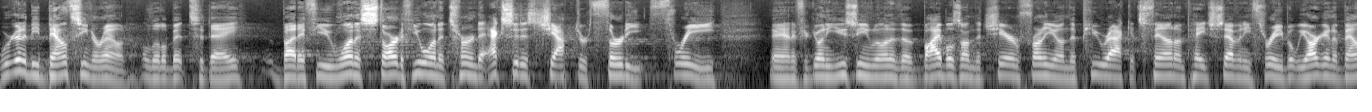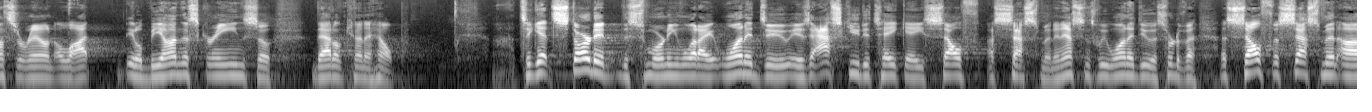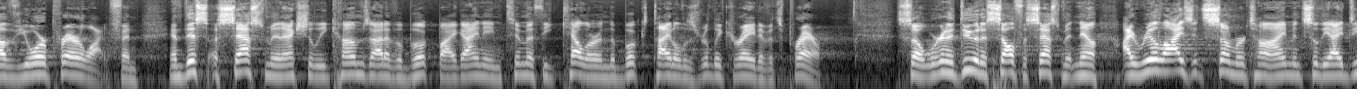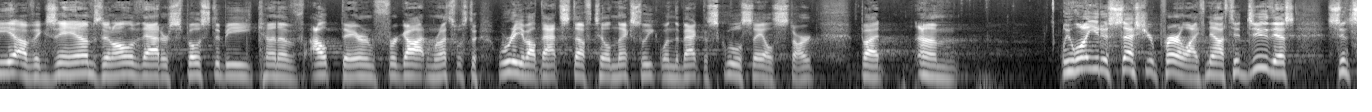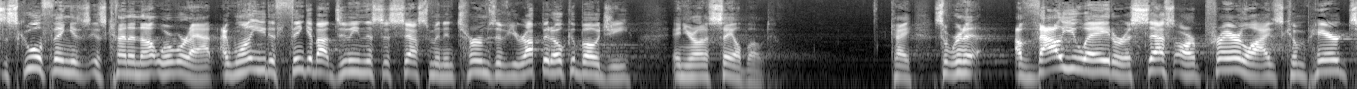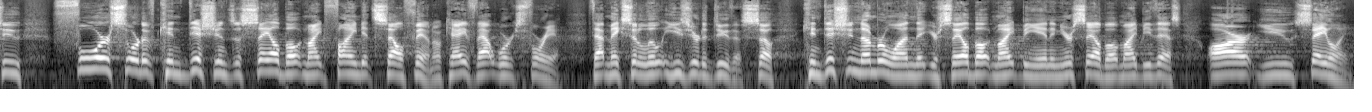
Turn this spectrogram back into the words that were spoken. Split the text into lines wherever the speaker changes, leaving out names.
We're going to be bouncing around a little bit today, but if you want to start, if you want to turn to Exodus chapter 33, and if you're going to use one of the Bibles on the chair in front of you on the pew rack, it's found on page 73, but we are going to bounce around a lot. It'll be on the screen, so that'll kind of help. To get started this morning, what I want to do is ask you to take a self assessment. In essence, we want to do a sort of a, a self assessment of your prayer life. And, and this assessment actually comes out of a book by a guy named Timothy Keller, and the book title is really creative it's Prayer. So we're going to do it a self assessment. Now, I realize it's summertime, and so the idea of exams and all of that are supposed to be kind of out there and forgotten. We're not supposed to worry about that stuff till next week when the back to school sales start. But um, we want you to assess your prayer life. Now, to do this, since the school thing is, is kind of not where we're at, I want you to think about doing this assessment in terms of you're up at Okoboji and you're on a sailboat. Okay? So we're going to evaluate or assess our prayer lives compared to four sort of conditions a sailboat might find itself in, okay? If that works for you. That makes it a little easier to do this. So, condition number one that your sailboat might be in, and your sailboat might be this Are you sailing?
